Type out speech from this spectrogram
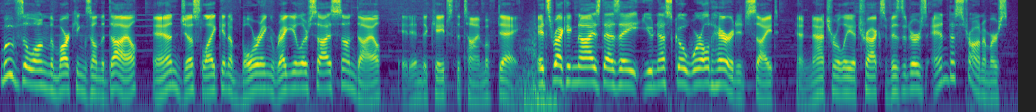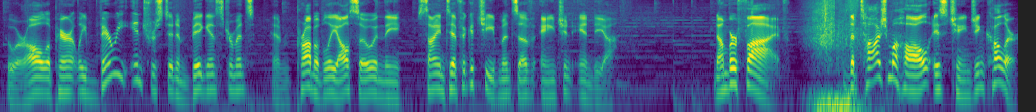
moves along the markings on the dial, and just like in a boring regular-sized sundial, it indicates the time of day. It's recognized as a UNESCO World Heritage Site and naturally attracts visitors and astronomers who are all apparently very interested in big instruments and probably also in the scientific achievements of ancient India. Number 5. The Taj Mahal is changing color.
